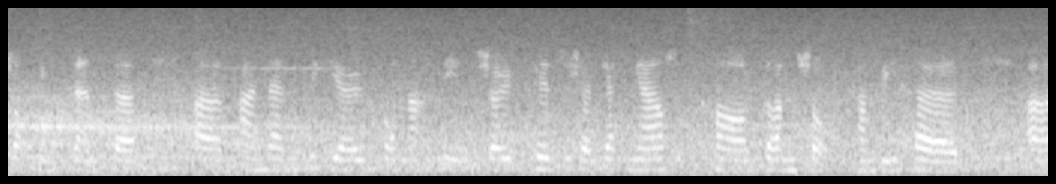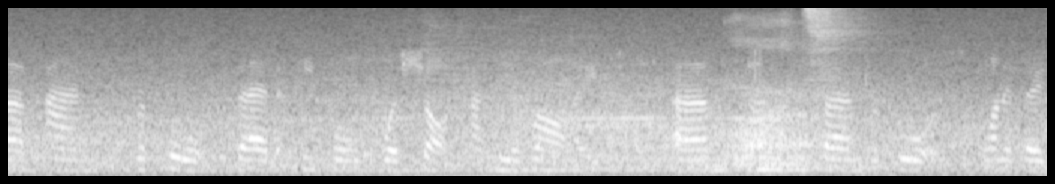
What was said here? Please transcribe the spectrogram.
shopping centre. Um, and then video from that scene showed appears to show getting out of the car, gunshots can be heard, um, and reports there that people were shot as he arrived. Um, unconfirmed reports, one of those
